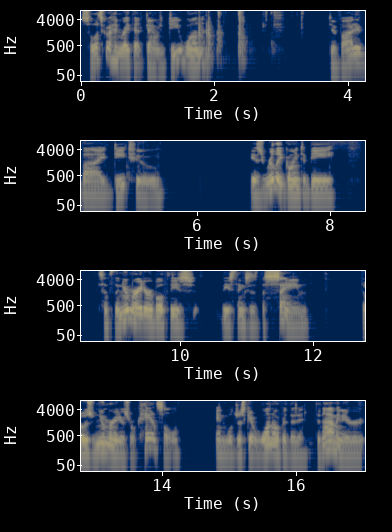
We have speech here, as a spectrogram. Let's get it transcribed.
So let's go ahead and write that down. D1 divided by D2 is really going to be, since the numerator of both these, these things is the same, those numerators will cancel, and we'll just get 1 over the denominator,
